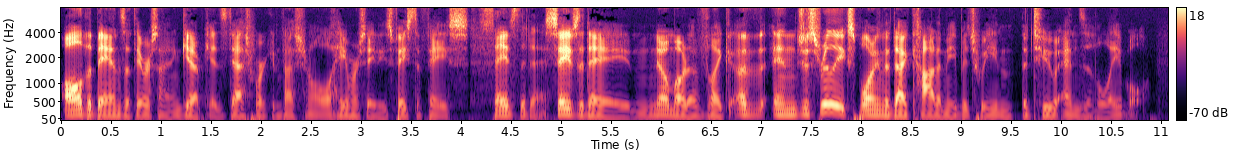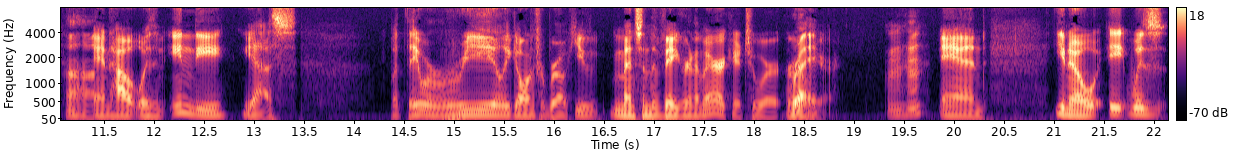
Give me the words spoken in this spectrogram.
All the bands that they were signing Get Up Kids, Dashboard Confessional, Hey Mercedes, Face to Face, saves the day. Saves the day No Motiv like uh, and just really exploring the dichotomy between the two ends of the label. Uh-huh. And how it was an indie yes but they were really going for broke. You mentioned the vagrant america tour Right. earlier. Mm-hmm. And you know it was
